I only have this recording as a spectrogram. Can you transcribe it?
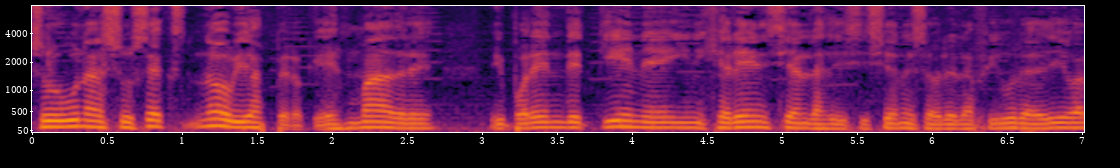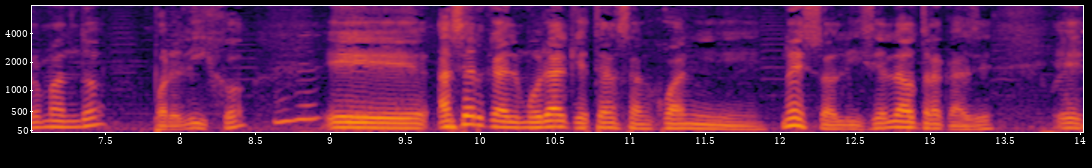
su, una de sus ex novias, pero que es madre y por ende tiene injerencia en las decisiones sobre la figura de Diego Armando, por el hijo, eh, acerca del mural que está en San Juan y no es Solís, es la otra calle, eh,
